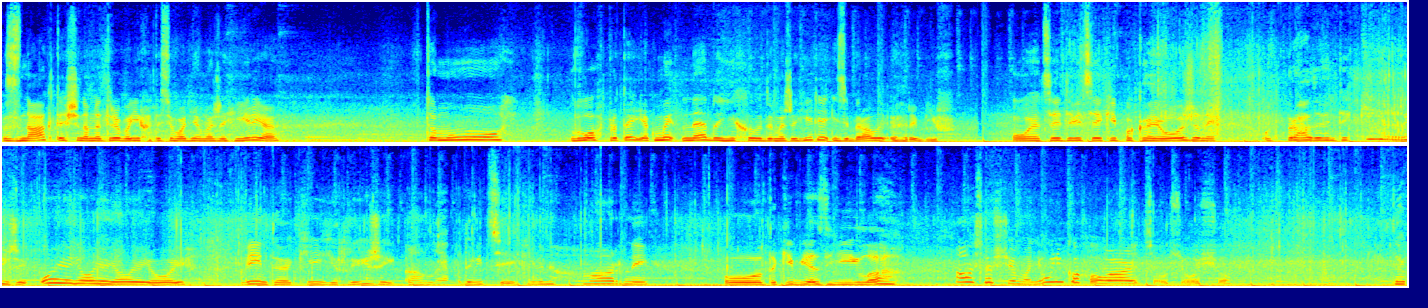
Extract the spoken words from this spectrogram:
знак, те, що нам не треба їхати сьогодні в Межигір'я. Тому влог про те, як ми не доїхали до Межигір'я і зібрали грибів. Ой, цей дивіться, який покайожений. От правда, він такий рижий. Ой-ой-ой-ой-ой-ой. Він такий рижий, але подивіться, який він гарний. О, такий б я з'їла. А ось ще манюнька ховається, ось ось. Так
